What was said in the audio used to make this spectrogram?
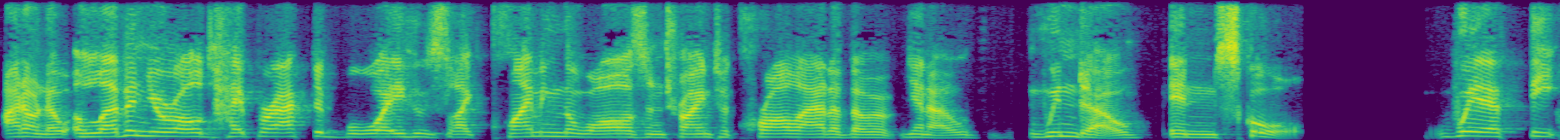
I don't know, 11 year old hyperactive boy who's like climbing the walls and trying to crawl out of the, you know, window in school. With the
